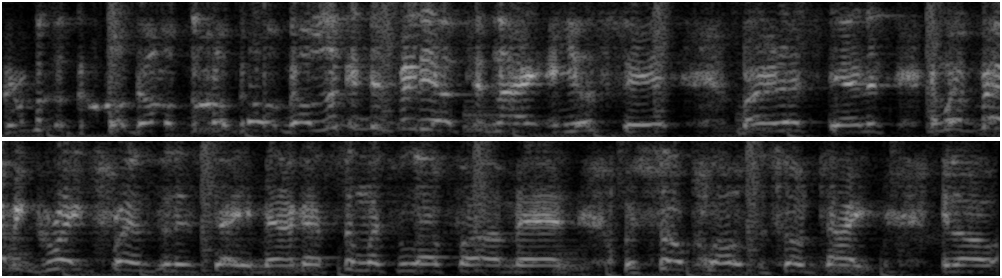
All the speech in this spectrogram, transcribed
go, go, go, go, go look at the video tonight and you'll see it. Bernadette Stanis. And we're very great friends to this day, man. I got so much love for her, man. We're so close and so tight. You know,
